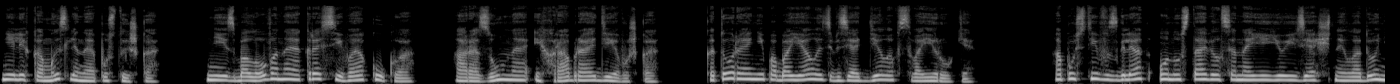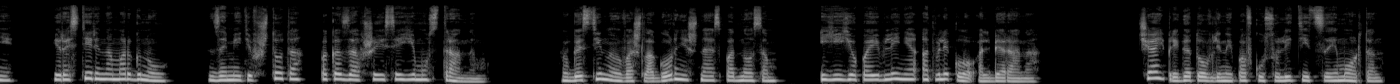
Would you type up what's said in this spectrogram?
Не легкомысленная пустышка, не избалованная красивая кукла, а разумная и храбрая девушка, которая не побоялась взять дело в свои руки. Опустив взгляд, он уставился на ее изящные ладони и растерянно моргнул, заметив что-то, показавшееся ему странным. В гостиную вошла горничная с подносом, и ее появление отвлекло Альберана. Чай, приготовленный по вкусу Летиции Мортон,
